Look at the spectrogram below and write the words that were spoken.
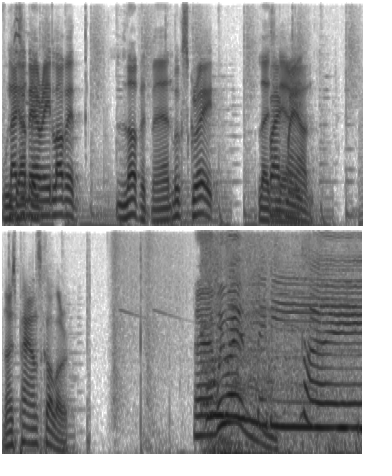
We Legendary. Love it. love it, man. Looks great. Legendary. Pac-Man. Nice pants color. And we win, baby. Nice.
